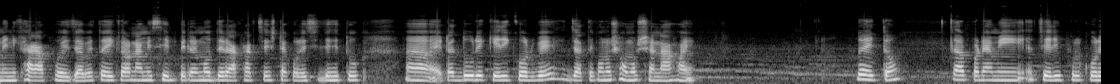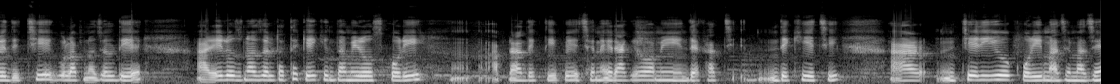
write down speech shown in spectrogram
মানে খারাপ হয়ে যাবে। তো এই কারণে আমি সিম্পলের মধ্যে রাখার চেষ্টা করেছি, যেহেতু এটা দূরে ক্যারি করবে, যাতে কোনো সমস্যা না হয়। তো এই তো, তারপরে আমি চেরি ফুল করে দিচ্ছি, গোলাপ নজল দিয়ে। আর এই রোজ নজলটা থেকেই কিন্তু আমি রোজ করি। আপনারা দেখতেই পেয়েছেন, এর আগেও আমি দেখাচ্ছি, দেখিয়েছি। আর চেরিও করি মাঝে মাঝে।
